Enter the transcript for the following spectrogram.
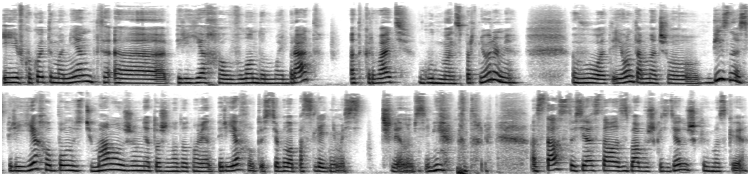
И в какой-то момент э, переехал в Лондон мой брат открывать Гудман с партнерами. Вот. И он там начал бизнес, переехал полностью. Мама уже у меня тоже на тот момент переехала. То есть я была последним из членом семьи, который остался. То есть я осталась с бабушкой, с дедушкой в Москве.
